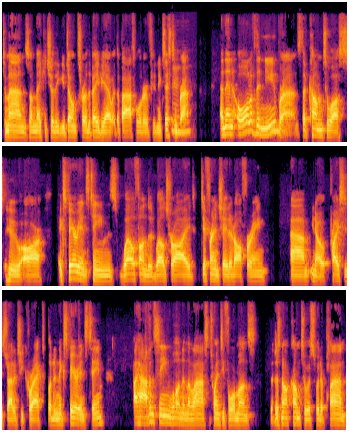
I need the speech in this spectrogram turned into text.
demands on making sure that you don't throw the baby out with the bathwater if you're an existing mm-hmm. brand. And then all of the new brands that come to us who are experienced teams, well funded, well tried, differentiated offering, um, you know, pricing strategy correct, but an experienced team. I haven't seen one in the last 24 months that does not come to us with a plan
